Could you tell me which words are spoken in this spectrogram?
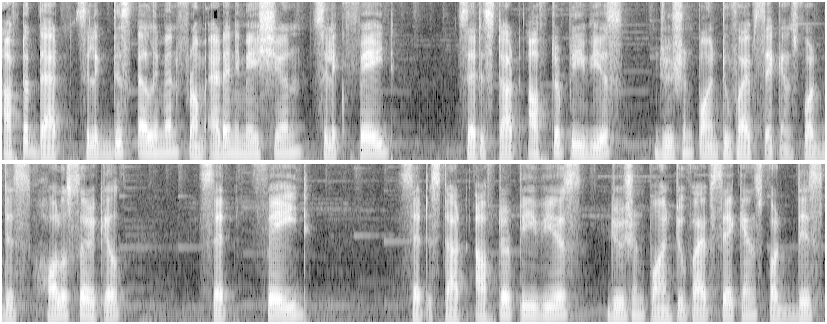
After that select this element from add animation select fade. Set start after previous duration 0.25 seconds. For this hollow circle set fade set start after previous duration 0.25 seconds for this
